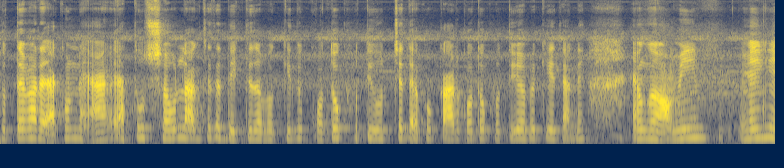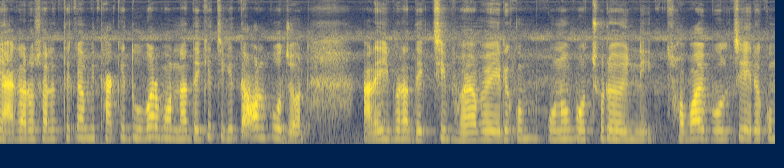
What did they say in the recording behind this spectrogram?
করতে পারে। এখন এত উৎসাহ লাগছে যে দেখতে যাব, কিন্তু কত ক্ষতি হচ্ছে দেখো, কার কত ক্ষতি হবে কে জানে। এবং আমি এই এগারো সালের থেকে আমি থাকি, দুবার বন্যা দেখেছি, কিন্তু অল্প জল। আর এইবার দেখছি ভয়াবহ এরকম কোনো বছরে হয়নি। সবাই বলছে এরকম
